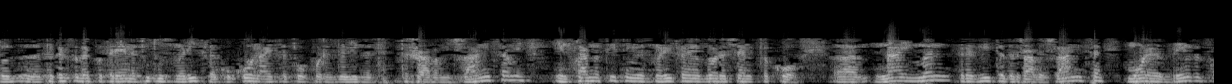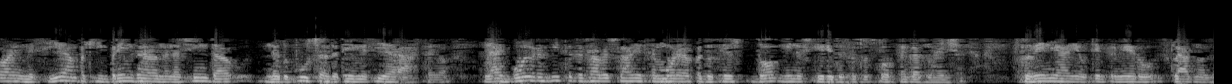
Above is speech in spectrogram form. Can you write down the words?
do, takrat so bile potrjene tudi usmeritve, kako naj se to porazdeli med državami članicami in skladno s tistimi usmeritvami je bilo rečeno tako, uh, najmanj razvite države članice morajo bremzati svoje emisije, ampak jih bremzajo na način, da ne dopuščajo, da te emisije rastejo. Najbolj razvite države članice morajo pa doseči do minus 40 odstotnega zmanjšanja. Slovenija je v tem primeru skladno z,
